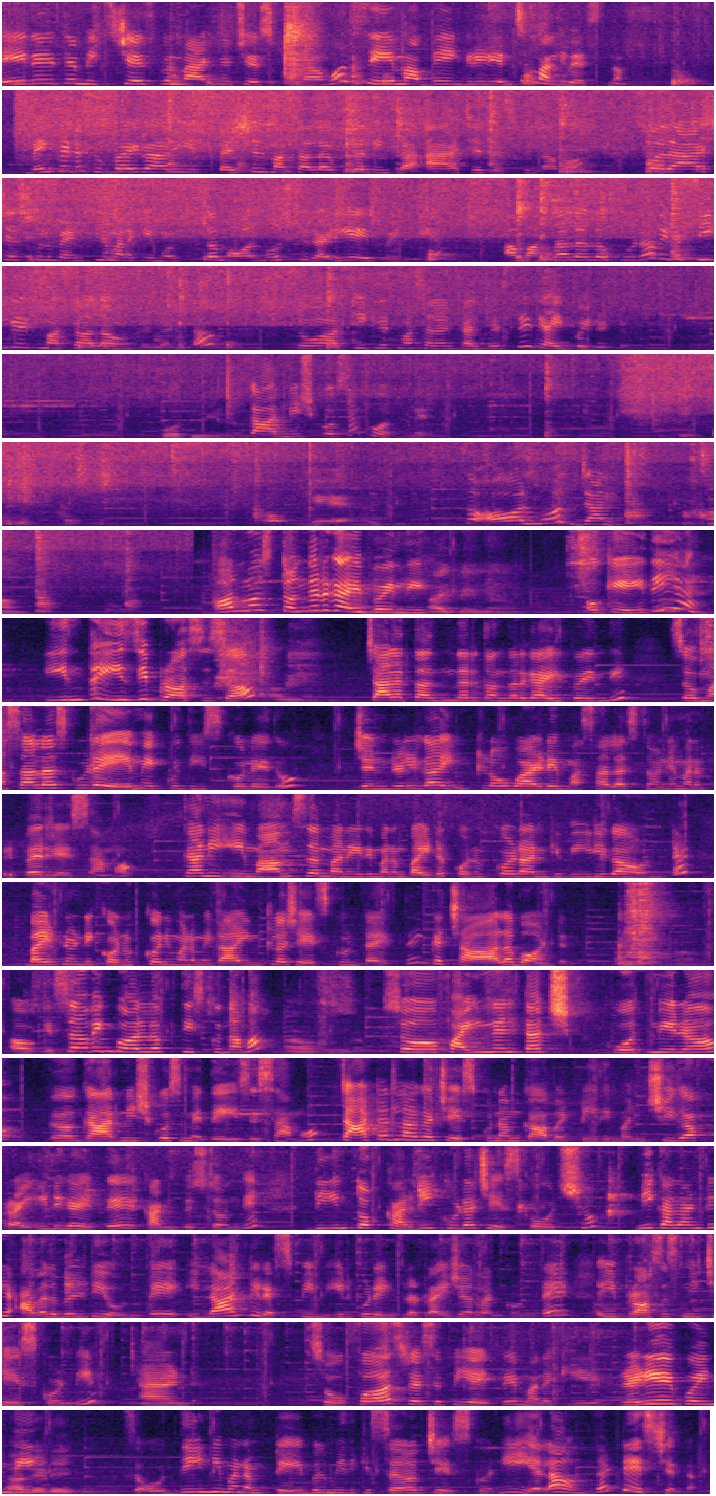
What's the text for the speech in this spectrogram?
ఏదైతే మిక్స్ చేసుకుని మ్యాగ్నేట్ చేసుకున్నామో సేమ్ అవే ఇంగ్రీడియంట్స్ మళ్ళీ వేస్తున్నాం. వెంకట సుబ్బయ్య గారి స్పెషల్ మసాలా కూడా దీంట్లో యాడ్ చేసేసుకున్నాము. సో అది యాడ్ చేసుకున్న వెంటనే మనకి మొత్తం ఆల్మోస్ట్ రెడీ అయిపోయింది. ఆ మసాలాలో కూడా వీళ్ళ సీక్రెట్ మసాలా ఉంటుందంట. సో ఆ సీక్రెట్ మసాలాని కలిపేస్తే ఇది అయిపోయినట్టు. కొత్తిమీర. గార్నిష్ కోసం కొత్తిమీర. Okay. So almost done. Almost తొందరగా అయిపోయింది. ఓకే ఇది ఇంత ఈజీ ప్రాసెసా చాలా తొందర తొందరగా అయిపోయింది. సో మసాలాస్ కూడా ఏమి ఎక్కువ తీసుకోలేదు. జనరల్గా ఇంట్లో వాడే మసాలాస్తోనే మనం ప్రిపేర్ చేస్తాము కానీ ఈ మాంసం అనేది మనం బయట కొనుక్కోవడానికి వీలుగా ఉంటే బయట నుండి కొనుక్కొని మనం ఇలా ఇంట్లో చేసుకుంటే అయితే ఇంకా చాలా బాగుంటుంది. ఓకే సర్వింగ్ బౌల్లోకి తీసుకుందామా? సో ఫైనల్ టచ్ కొత్తిమీర గార్నిష్ కోసం అయితే వేసేసాము. స్టార్టర్ లాగా చేసుకున్నాం కాబట్టి ఇది మంచిగా ఫ్రైడ్గా అయితే కనిపిస్తుంది. దీంతో కర్రీ కూడా చేసుకోవచ్చు. మీకు అలాంటి అవైలబిలిటీ ఉంటే ఇలాంటి రెసిపీ మీరు కూడా ఇంట్లో ట్రై చేయాలనుకుంటే ఈ ప్రాసెస్ని చేసుకోండి. అండ్ సో ఫస్ట్ రెసిపీ అయితే మనకి రెడీ అయిపోయింది. రెడీ అయిపోయింది. సో దీన్ని మనం టేబుల్ మీదకి సర్వ్ చేసుకొని ఎలా ఉందో టేస్ట్ చేద్దాం.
